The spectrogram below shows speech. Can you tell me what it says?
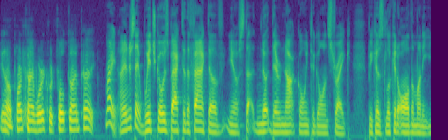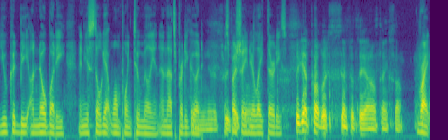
you know part-time work with full-time pay. Right? I understand. Which goes back to the fact of you know st- no, they're not going to go on strike because look at all the money you could be a nobody and you still get 1.2 million, and that's pretty good, mean, it's especially in your late 30s. To get public sympathy, I don't think so. Right.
